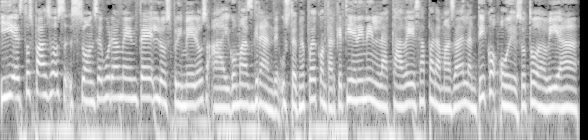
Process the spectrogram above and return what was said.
Y estos pasos son seguramente los primeros a algo más grande. ¿Usted me puede contar qué tienen en la cabeza para más adelantico o eso todavía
